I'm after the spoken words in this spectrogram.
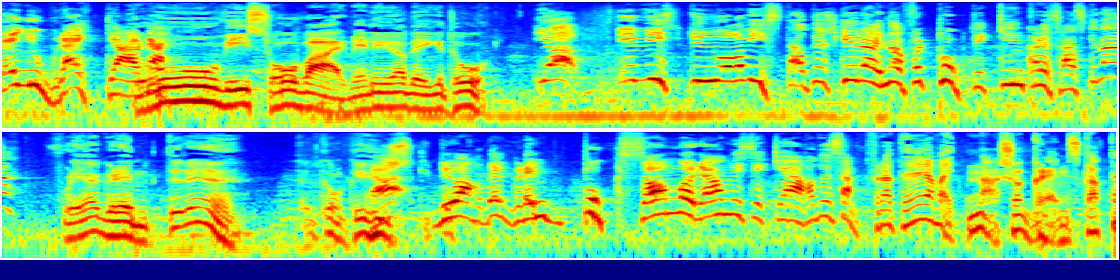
det gjorde jeg ikke, Arne. Jo, vi så værmeldinga begge to. Ja, Hvis du òg visste at det skulle regne, hvorfor tok du ikke inn klesvaskene? Fordi jeg glemte det. Jeg kan ikke huske Ja, Du hadde glemt buksa om morgenen hvis ikke jeg hadde sagt fra til deg. Jeg veit den er så glemsk at.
